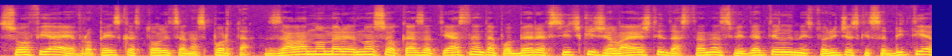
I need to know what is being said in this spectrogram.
Софија Европејска столица на спорта. Зала номер едно се оказат јасна да побере всички желаешти да станат свидетели на исторически собитија,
